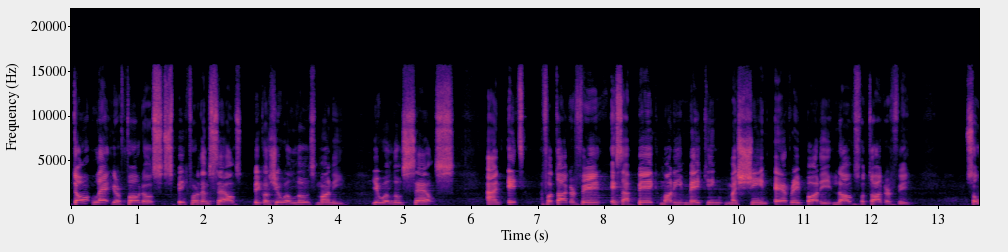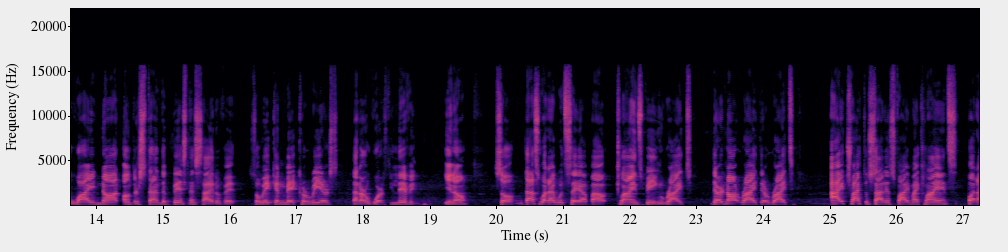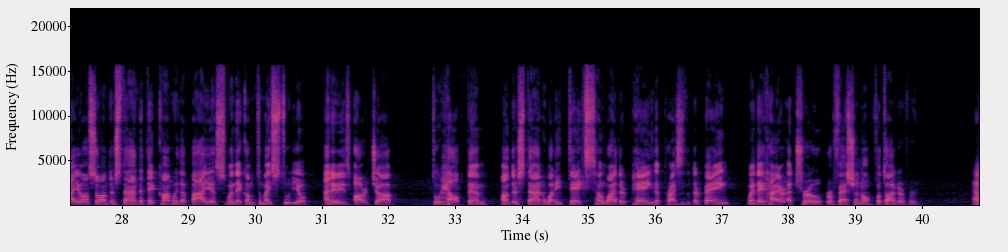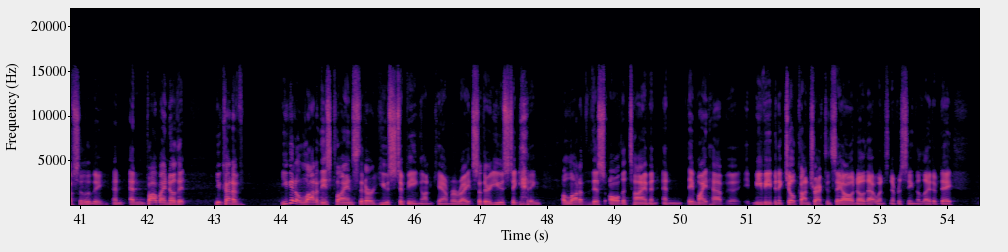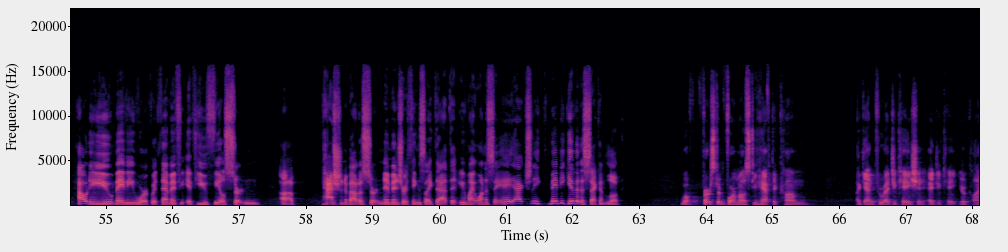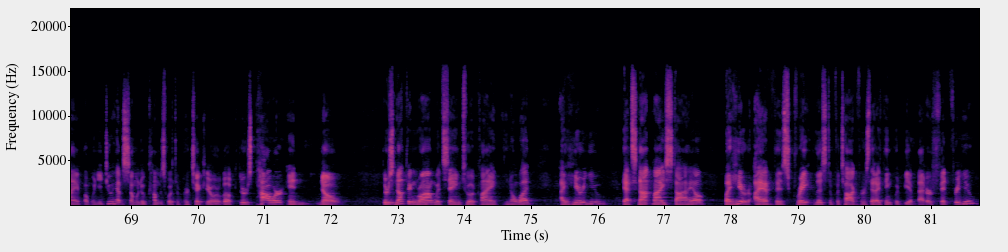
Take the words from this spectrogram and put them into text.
don't let your photos speak for themselves because you will lose money, you will lose sales. And it's photography is a big money making machine. Everybody loves photography. So why not understand the business side of it so we can make careers that are worth living, you know? So that's what I would say about clients being right. They're not right, they're right. I try to satisfy my clients, but I also understand that they come with a bias when they come to my studio, and it is our job to help them understand what it takes and why they're paying the prices that they're paying when they hire a true professional photographer. Absolutely. And and Bob, I know that you kind of you get a lot of these clients that are used to being on camera, right? So they're used to getting a lot of this all the time, and and they might have a, maybe even a kill contract and say, oh no, that one's never seen the light of day. How do you maybe work with them if if you feel certain uh, passion about a certain image or things like that that you might want to say, hey, actually, maybe give it a second look. Well, first and foremost, you have to come, again, through education, educate your client. But when you do have someone who comes with a particular look, there's power in no. There's nothing wrong with saying to a client, you know what? I hear you. That's not my style. But here, I have this great list of photographers that I think would be a better fit for you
